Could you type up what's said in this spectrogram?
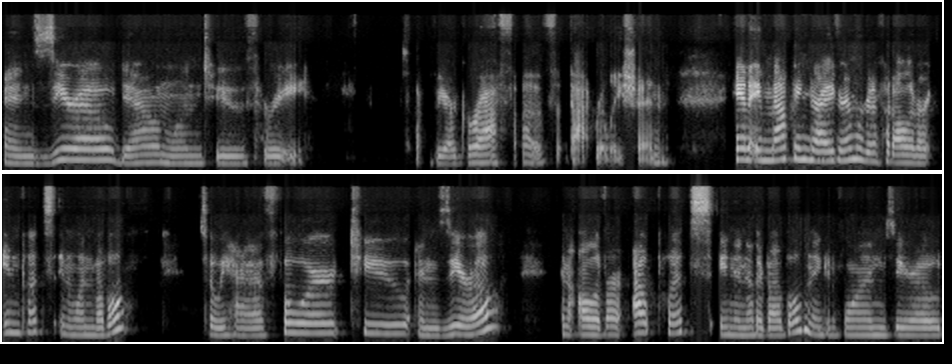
and zero, down one, two, three. So that would be our graph of that relation. And a mapping diagram, we're going to put all of our inputs in one bubble. So we have 4, 2, and 0, and all of our outputs in another bubble, negative 1, 0,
